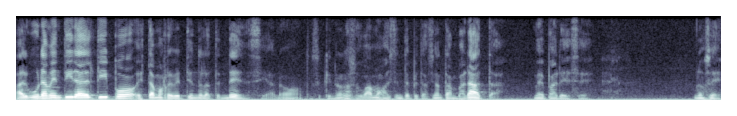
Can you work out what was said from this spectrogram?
alguna mentira del tipo, estamos revertiendo la tendencia, ¿no? Entonces que no nos subamos a esa interpretación tan barata, me parece. No sé.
